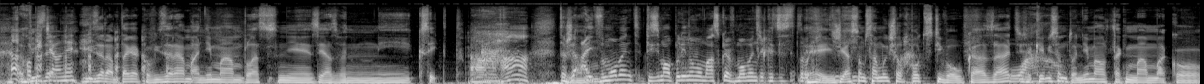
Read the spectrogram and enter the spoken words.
Pochopiteľne. vyzerám tak, ako vyzerám a nemám vlastne zjazvený ksikt. Aha, takže No. aj v momente, ty si mal plynovú masku aj v momente, keď si to Hej, že ja som sa mu išiel poctivo ukázať, Wow. že keby som to nemal, tak mám ako,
